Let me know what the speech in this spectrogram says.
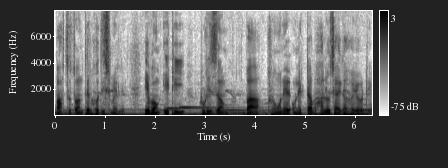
বাস্তুতন্ত্রের হদিশ মেলে এবং এটি ট্যুরিজম বা ভ্রমণের অনেকটা ভালো জায়গা হয়ে ওঠে।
